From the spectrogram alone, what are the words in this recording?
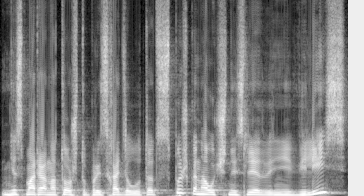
несмотря на то, что происходила вот эта вспышка, научные исследования велись.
